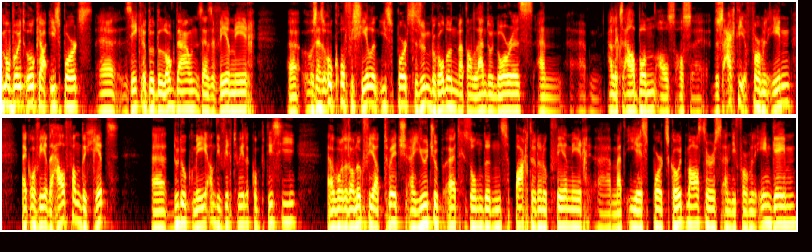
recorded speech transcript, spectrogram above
maar bijvoorbeeld ook ja, e-sports, zeker door de lockdown zijn ze veel meer eh, zijn ze ook officieel een e-sports seizoen begonnen met dan Lando Norris en ehm, Alex Albon als... als dus echt die Formule 1, ik denk ongeveer de helft van de grid eh, doet ook mee aan die virtuele competitie. Eh, worden dan ook via Twitch en YouTube uitgezonden. Ze partneren ook veel meer eh, met EA Sports Codemasters en die Formule 1 game.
